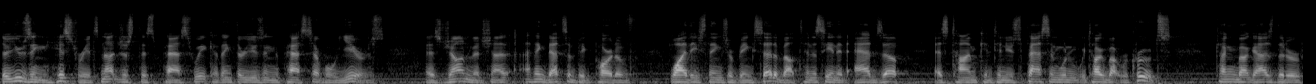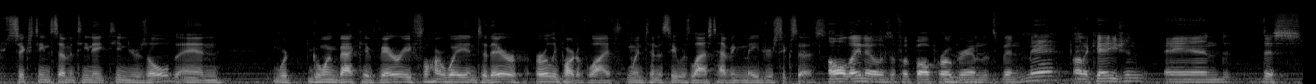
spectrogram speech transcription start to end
they're using history, it's not just this past week, I think they're using the past several years. As John mentioned, I, I think that's a big part of why these things are being said about Tennessee, and it adds up as time continues to pass. And when we talk about recruits, we're talking about guys that are 16, 17, 18 years old, and we're going back a very far way into their early part of life when Tennessee was last having major success. All they know is a football program that's been meh on occasion and this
